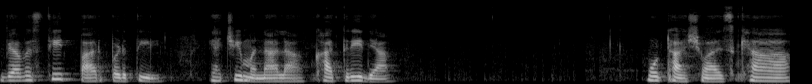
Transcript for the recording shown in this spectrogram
व्यवस्थित पार पडतील ह्याची मनाला खात्री द्या. मोठा श्वास घ्या.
